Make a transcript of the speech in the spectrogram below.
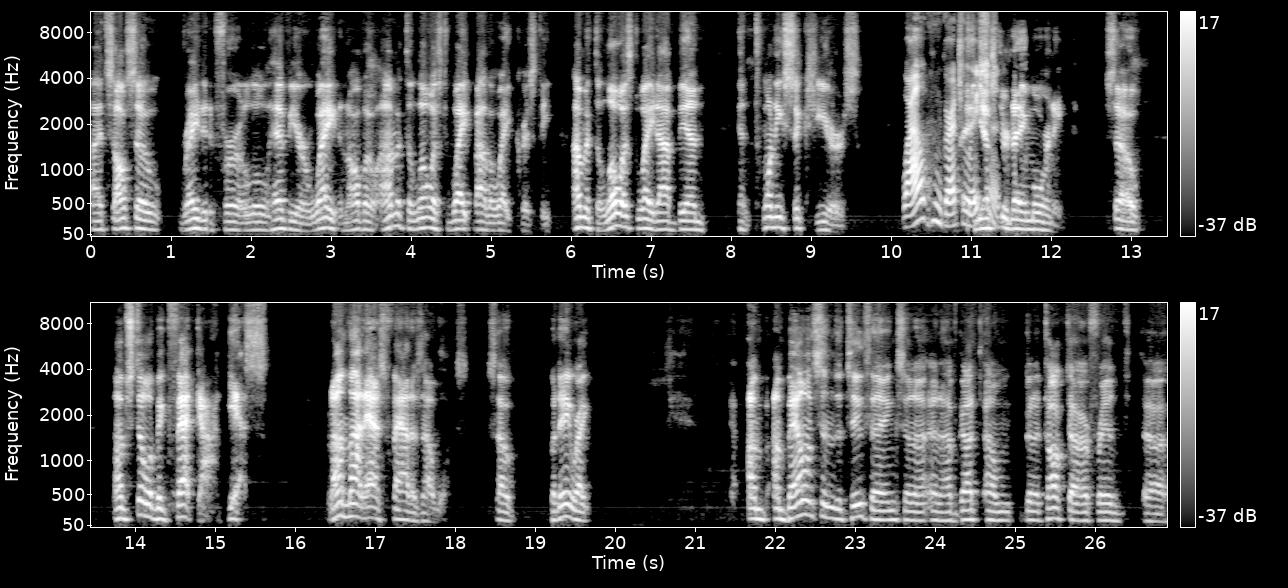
Uh, it's also rated for a little heavier weight. And although I'm at the lowest weight, by the way, Kristy, I'm at the lowest weight I've been in 26 years. Wow, congratulations. Yesterday morning. So I'm still a big fat guy, yes, but I'm not as fat as I was. So, but anyway, I'm I'm balancing the two things, and I, and I've got I'm going to talk to our friend uh,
